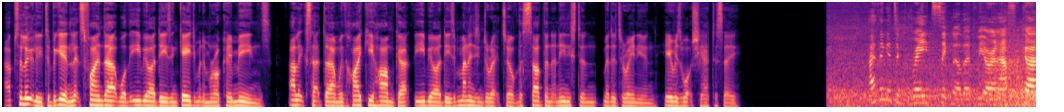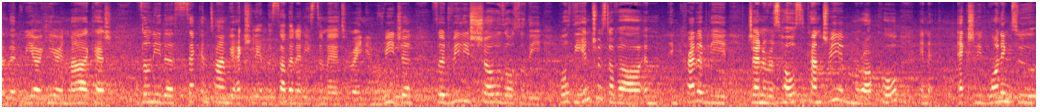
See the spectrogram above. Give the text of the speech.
Absolutely. To begin, let's find out what the EBRD's engagement in Morocco means. Alex sat down with Heike Harmgat, the EBRD's managing director of the Southern and Eastern Mediterranean. Here is what she had to say. I think it's a great signal that we are in Africa and that we are here in Marrakesh. It's only the second time we're actually in the southern and eastern Mediterranean region, so it really shows also the both the interest of our um, incredibly generous host country, Morocco, in actually wanting to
